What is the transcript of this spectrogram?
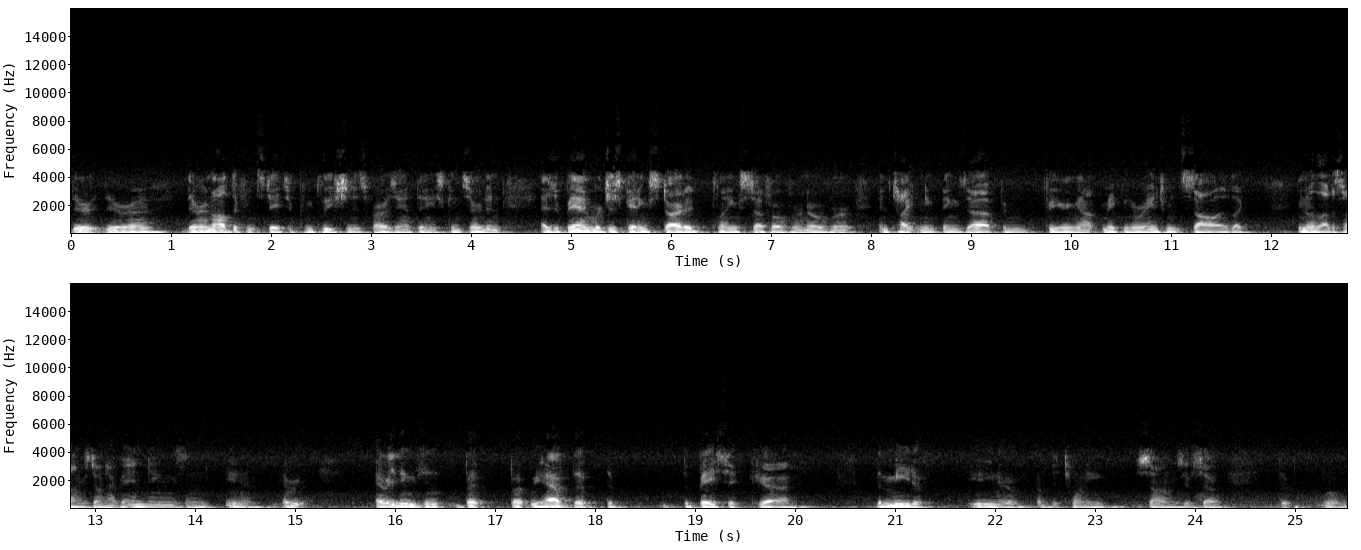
they're they're uh, they're in all different states of completion as far as Anthony's concerned, and as a band, we're just getting started playing stuff over and over and tightening things up and figuring out making arrangements solid. Like, you know, a lot of songs don't have endings, and you know, every everything's in, but but we have the the the basic uh, the meat of you know of the twenty songs or so that we'll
